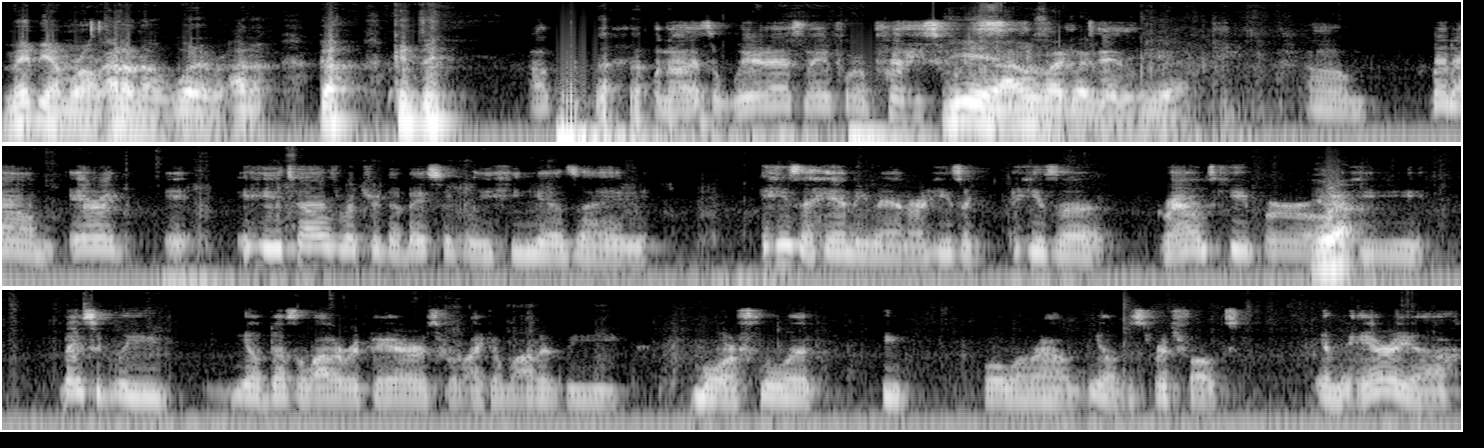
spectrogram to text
maybe I'm wrong. I don't know. Whatever. I don't go continue. Okay. Well, no, that's a weird ass name for a place. For yeah, I was like, wait a minute. Yeah. Um, but um, Eric, he tells Richard that basically he is a he's a handyman or he's a he's a groundskeeper or yeah. he basically you know does a lot of repairs for like a lot of the more affluent people around you know just rich folks in the area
